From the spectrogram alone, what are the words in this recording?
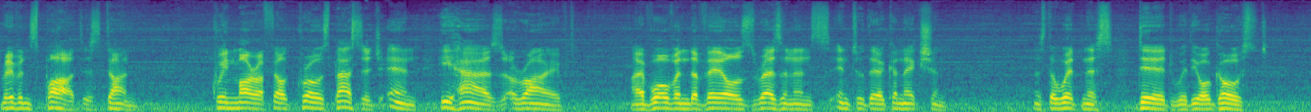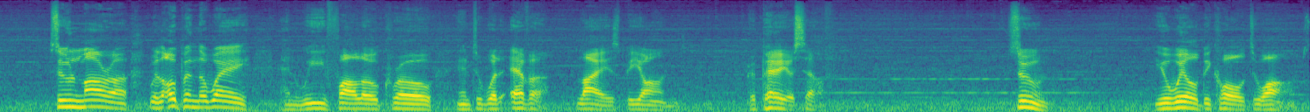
Riven's part is done. Queen Mara felt Crow's passage, and he has arrived. I've woven the Veil's resonance into their connection, as the Witness did with your ghost. Soon Mara will open the way, and we follow Crow into whatever lies beyond. Prepare yourself. Soon, you will be called to arms.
